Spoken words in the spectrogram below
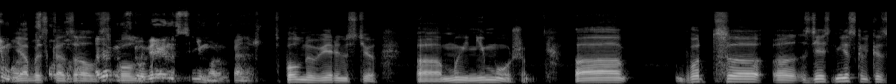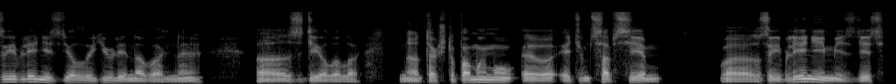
можем, я бы сказал, с полной уверенностью не можем, конечно. С полной уверенностью а, мы не можем. Вот здесь несколько заявлений сделала Юлия Навальная. Э, сделала. Э, так что, по-моему, э, этим совсем заявлениями здесь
